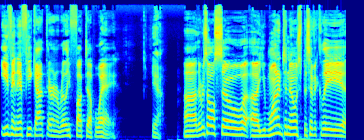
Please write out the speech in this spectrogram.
even if he got there in a really fucked up way. Yeah. Uh, there was also uh, you wanted to know specifically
